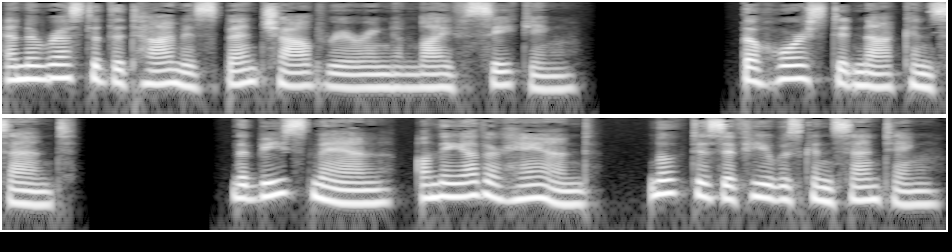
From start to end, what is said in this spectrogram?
and the rest of the time is spent child rearing and life seeking. The horse did not consent. The beast man, on the other hand, looked as if he was consenting.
